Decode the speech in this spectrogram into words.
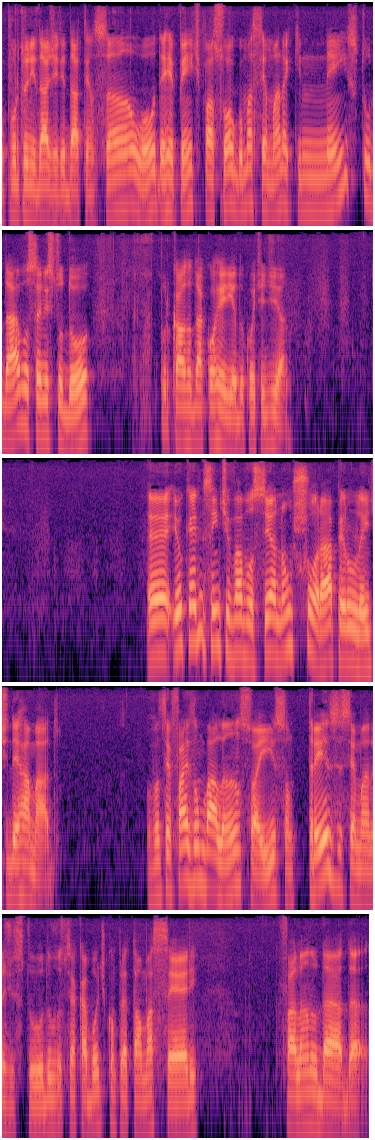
oportunidade de dar atenção, ou de repente passou alguma semana que nem estudar você não estudou por causa da correria do cotidiano. É, eu quero incentivar você a não chorar pelo leite derramado. Você faz um balanço aí, são 13 semanas de estudo, você acabou de completar uma série falando da, da,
